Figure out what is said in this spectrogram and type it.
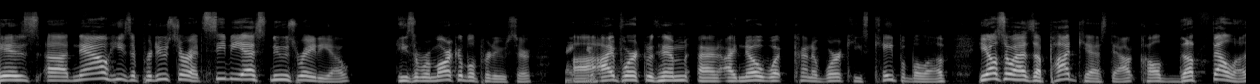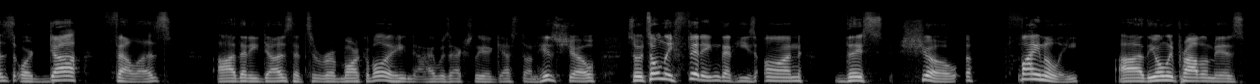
is uh, now he's a producer at CBS News Radio. He's a remarkable producer. Uh. I've worked with him and I know what kind of work he's capable of. He also has a podcast out called The Fellas or Duh Fellas uh, that he does. That's remarkable. He, I was actually a guest on his show. So it's only fitting that he's on this show. Finally, uh, the only problem is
